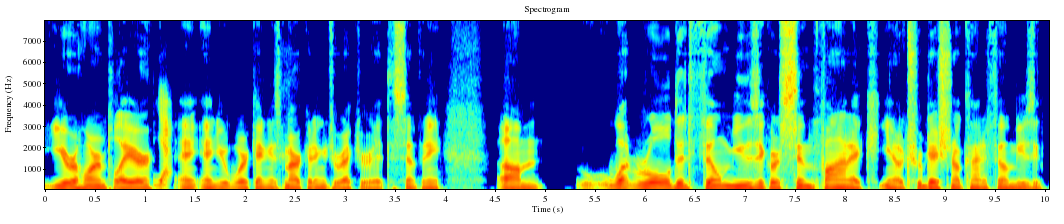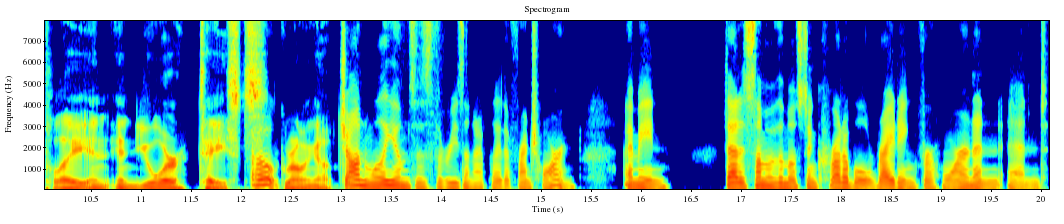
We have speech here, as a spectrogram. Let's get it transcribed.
you're a horn player yeah. and, and, you're working as marketing director at the symphony. Um, what role did film music or symphonic, you know, traditional kind of film music play in, in your tastes oh, growing up? John Williams is the reason I play the French horn. I mean, that is some of the most incredible writing for horn, and, and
